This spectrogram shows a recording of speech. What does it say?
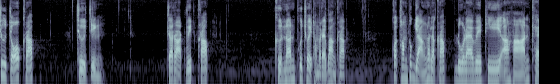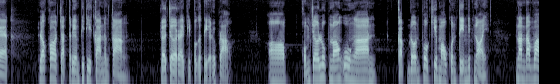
ชื่อโจ๊กครับ ชื่อจริง จรัดวิทย์ครับ คืนนั้นผู้ช่วยทำอะไรบ้างครับ ก็ทำทุกอย่างนั่นแหละครับ ดูแลเวทีอาหารแขก แล้วก็จัดเตรียมพิธีการต่างๆ แล้วเจออะไรผิดปกติหรือเปล่าอ๋อผมเจอลูกน้องอู้งาน กับโดนพวกขี้เมากวนตีนนิดหน่อย นั่นนับว่า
